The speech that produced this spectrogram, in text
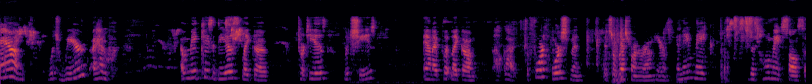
and what's weird, I had I made quesadillas, like uh, tortillas with cheese, and I put like um, oh god, the Fourth Horseman it's a restaurant around here, and they make this homemade salsa.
